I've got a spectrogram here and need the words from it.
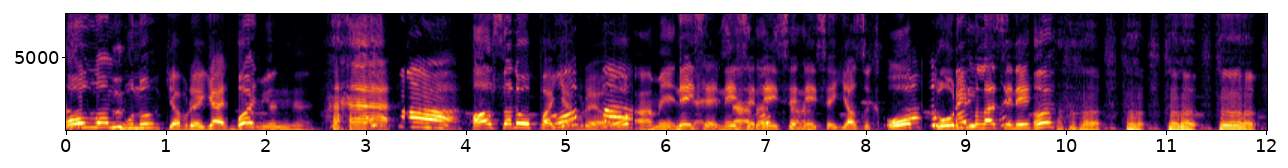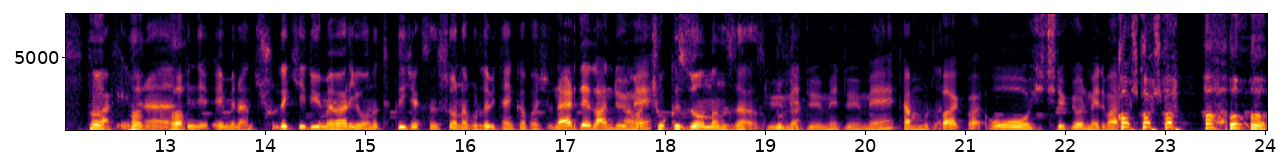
Al lan bunu. Gel buraya gel. Oy. Aa, Al sana hoppa. Gel buraya. Hoppa. Hop. Ahmet. Neyse yani neyse sağdan neyse sağa. neyse yazık. Hop doğrayayım mı lan seni? Ha? Bak Emirhan. Şimdi Emirhan şuradaki düğme var ya ona tıklayacaksın sonra burada bir tane kapı açılır. Nerede lan düğme? Ama çok hızlı olmanız lazım. Düğme burada. düğme düğme. Tam burada. Bak bak. Oo hiç de görmedim ha. Koş koş. Ha ha ha ha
